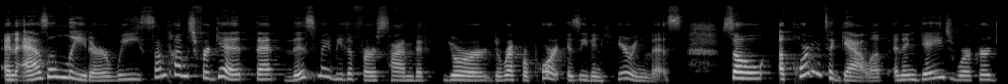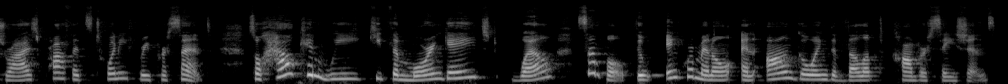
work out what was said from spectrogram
And as a leader, we sometimes forget that this may be the first time that your direct report is even hearing this. So, according to Gallup, an engaged worker drives profits 23%. So, how can we keep them more engaged? Well, simple through incremental and ongoing developed conversations.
